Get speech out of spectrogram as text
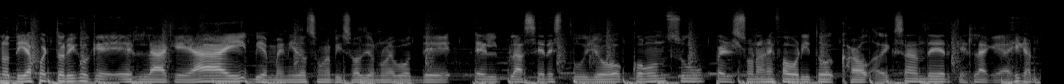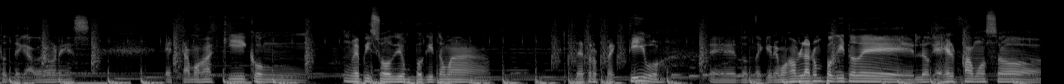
Buenos días Puerto Rico, que es la que hay. Bienvenidos a un episodio nuevo de El placer es tuyo con su personaje favorito, Carl Alexander, que es la que hay, cantos de cabrones. Estamos aquí con un episodio un poquito más retrospectivo, eh, donde queremos hablar un poquito de lo que es el famoso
